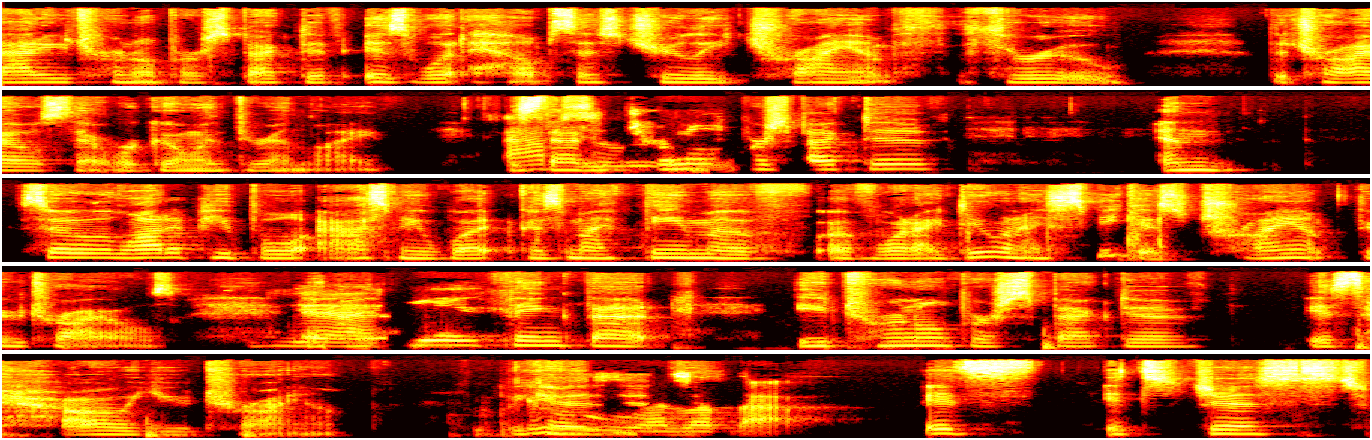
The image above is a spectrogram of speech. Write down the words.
that eternal perspective is what helps us truly triumph through the trials that we're going through in life. Is that eternal perspective? And so a lot of people ask me what because my theme of of what I do when I speak is triumph through trials. Yeah. And I really think that eternal perspective is how you triumph. Because Ooh, I love that. It's it's just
